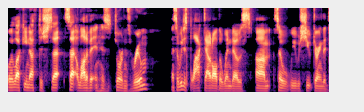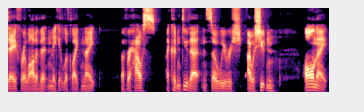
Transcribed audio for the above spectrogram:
were lucky enough to set set a lot of it in his Jordan's room, and so we just blacked out all the windows. Um, so we would shoot during the day for a lot of it and make it look like night. But for house, I couldn't do that, and so we were sh- I was shooting all night.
